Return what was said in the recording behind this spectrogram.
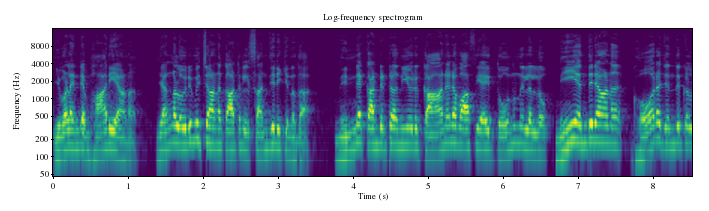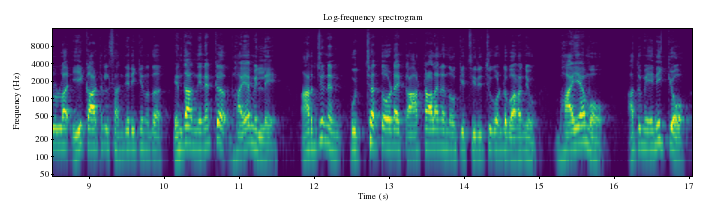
ഇവൾ എന്റെ ഭാര്യയാണ്. ഞങ്ങൾ ഒരുമിച്ചാണ് കാട്ടിൽ സഞ്ചരിക്കുന്നത്. നിന്നെ കണ്ടിട്ട് നീ ഒരു കാനനവാസിയായി തോന്നുന്നില്ലല്ലോ. നീ എന്തിനാണ് ഘോര ജന്തുക്കളുള്ള ഈ കാട്ടിൽ സഞ്ചരിക്കുന്നത്? എന്താ നിനക്ക് ഭയമില്ലേ? അർജുനൻ പുച്ഛത്തോടെ കാട്ടാളനെ നോക്കി ചിരിച്ചുകൊണ്ട് പറഞ്ഞു ഭയമോ? അതും എനിക്കോ?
